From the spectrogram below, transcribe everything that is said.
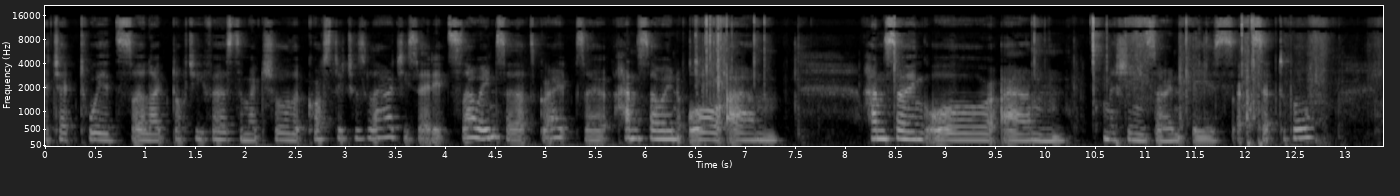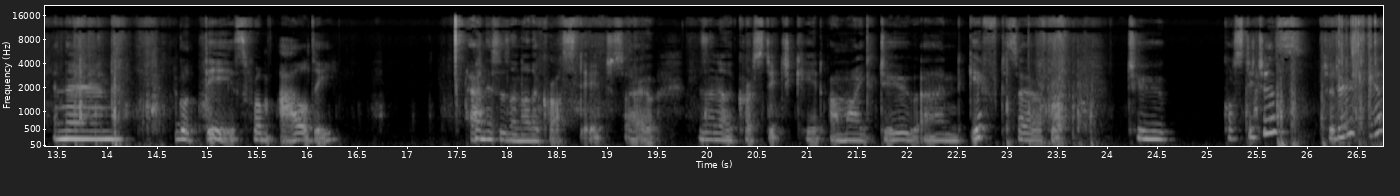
I checked with Sew Like Dotty first to make sure that cross stitch was allowed. She said it's sewing, so that's great. So hand sewing or um, hand sewing or um, machine sewing is acceptable. And then I got this from Aldi. And this is another cross stitch. So this is another cross stitch kit I might do and gift. So I've got two cross stitches to do here.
